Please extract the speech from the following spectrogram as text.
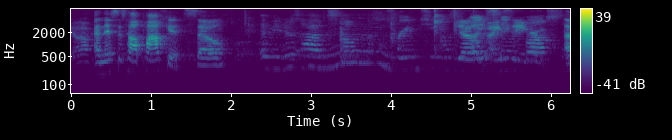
Yeah. And this is Hot Pockets, so If you just had some cream cheese, Yeah, like icing, icing or- frosting.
